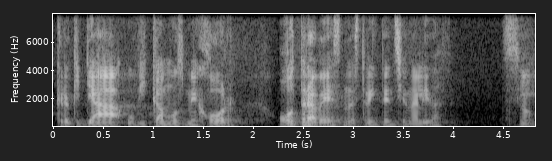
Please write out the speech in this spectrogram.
Creo que ya ubicamos mejor otra vez nuestra intencionalidad. Sí. ¿no?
